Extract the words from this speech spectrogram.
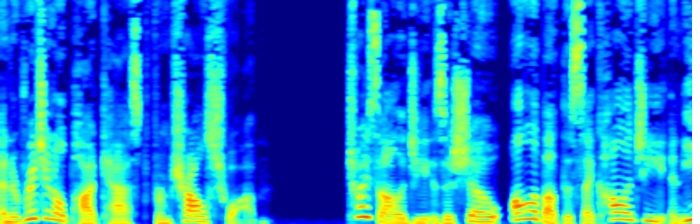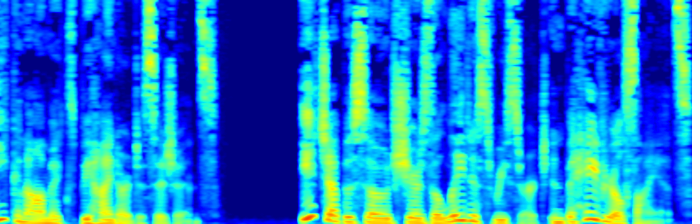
an original podcast from Charles Schwab. Choiceology is a show all about the psychology and economics behind our decisions. Each episode shares the latest research in behavioral science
